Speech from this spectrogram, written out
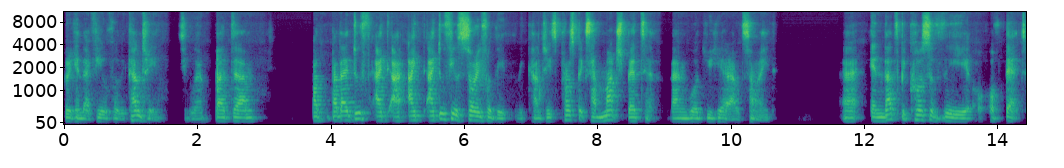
Greek and I feel for the country, but um, but but I do I, I I do feel sorry for the the country. Its prospects are much better than what you hear outside. Uh, and that's because of the of debt.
